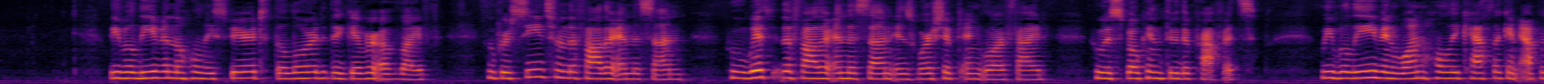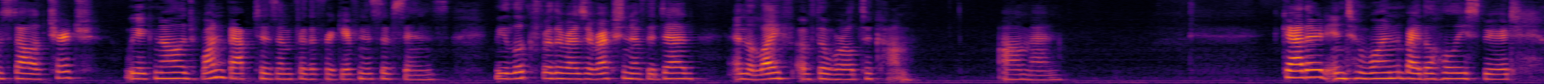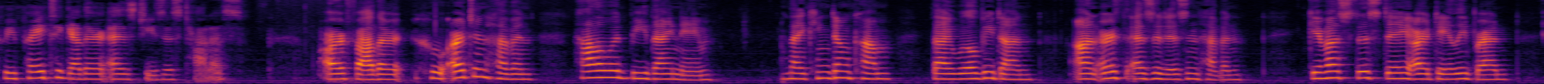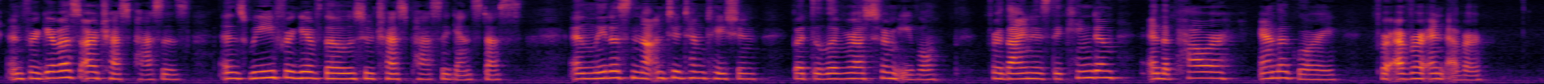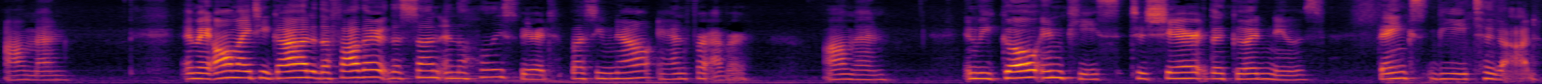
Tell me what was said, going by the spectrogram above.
We believe in the Holy Spirit, the Lord, the giver of life, who proceeds from the Father and the Son, who with the Father and the Son is worshipped and glorified, who has spoken through the prophets. We believe in one holy Catholic and Apostolic Church. We acknowledge one baptism for the forgiveness of sins. We look for the resurrection of the dead and the life of the world to come. Amen. Gathered into one by the Holy Spirit, we pray together as Jesus taught us. Our Father, who art in heaven, hallowed be thy name. Thy kingdom come, thy will be done, on earth as it is in heaven. Give us this day our daily bread, and forgive us our trespasses, as we forgive those who trespass against us. And lead us not into temptation, but deliver us from evil. For thine is the kingdom, and the power and the glory forever and ever. Amen. And may Almighty God, the Father, the Son, and the Holy Spirit bless you now and forever. Amen. And we go in peace to share the good news. Thanks be to God.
